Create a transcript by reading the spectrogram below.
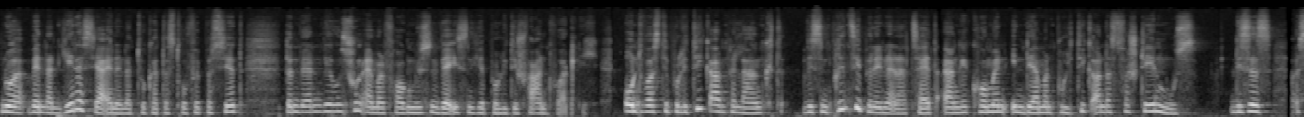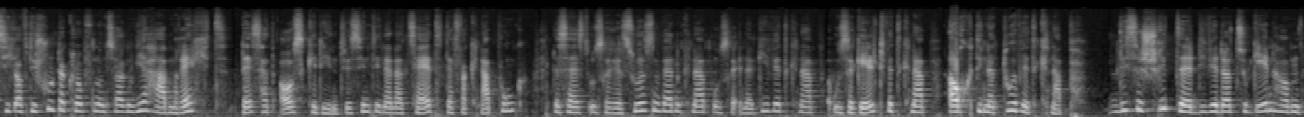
Nur wenn dann jedes Jahr eine Naturkatastrophe passiert, dann werden wir uns schon einmal fragen müssen, wer ist denn hier politisch verantwortlich. Und was die Politik anbelangt, wir sind prinzipiell in einer Zeit angekommen, in der man Politik anders verstehen muss. Dieses sich auf die Schulter klopfen und sagen, wir haben Recht, das hat ausgedient. Wir sind in einer Zeit der Verknappung. Das heißt, unsere Ressourcen werden knapp, unsere Energie wird knapp, unser Geld wird knapp, auch die Natur wird knapp. Diese Schritte, die wir da zu gehen haben,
